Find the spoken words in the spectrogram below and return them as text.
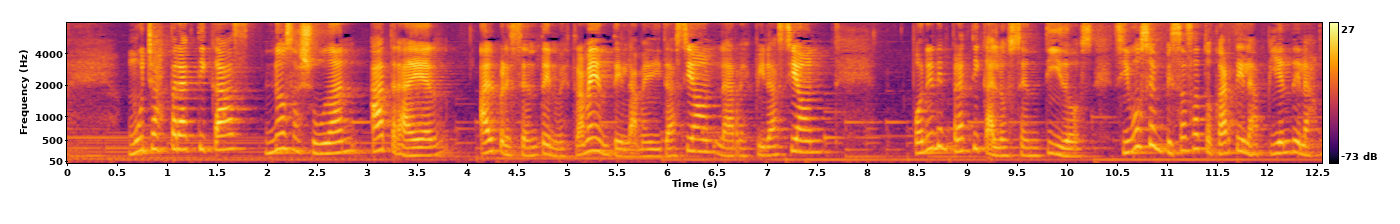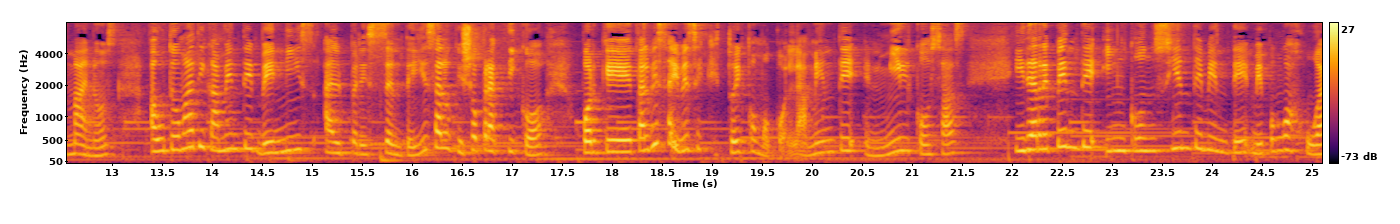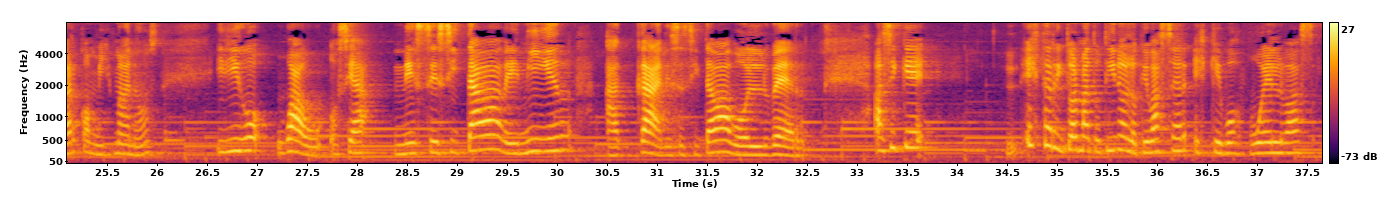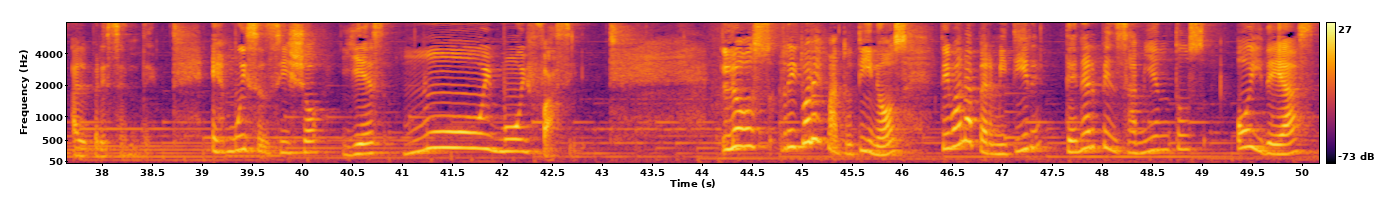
Muchas prácticas nos ayudan a traer al presente nuestra mente, la meditación, la respiración poner en práctica los sentidos. Si vos empezás a tocarte la piel de las manos, automáticamente venís al presente. Y es algo que yo practico porque tal vez hay veces que estoy como con la mente en mil cosas y de repente inconscientemente me pongo a jugar con mis manos y digo, wow, o sea, necesitaba venir acá, necesitaba volver. Así que este ritual matutino lo que va a hacer es que vos vuelvas al presente. Es muy sencillo y es muy, muy fácil. Los rituales matutinos te van a permitir tener pensamientos o ideas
